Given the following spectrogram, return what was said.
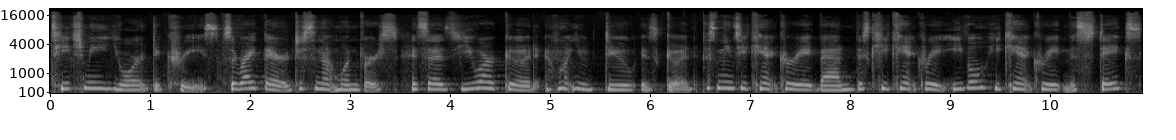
Teach me your decrees. So, right there, just in that one verse, it says, You are good, and what you do is good. This means He can't create bad. This He can't create evil. He can't create mistakes.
